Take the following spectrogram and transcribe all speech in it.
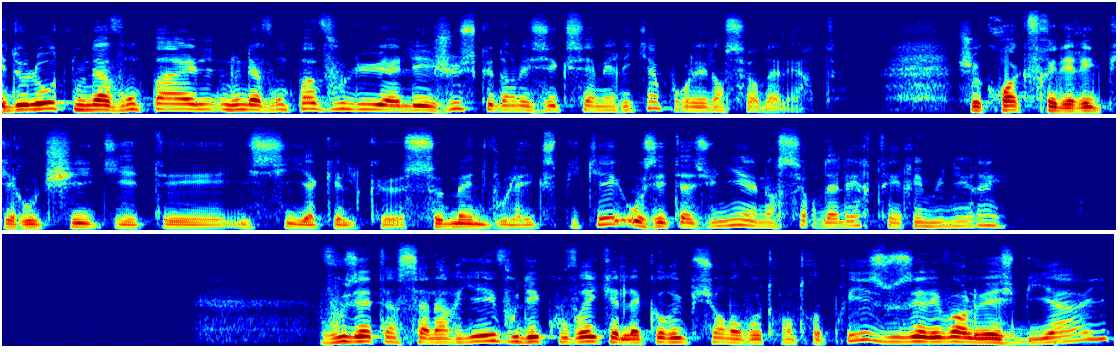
Et de l'autre, nous n'avons pas, voulu aller jusque dans les excès américains pour les lanceurs d'alerte. Je crois que Frédéric Pierucci, qui était ici il y a quelques semaines, vous l'a expliqué. Aux États-Unis, un lanceur d'alerte est rémunéré. Vous êtes un salarié, vous découvrez qu'il y a de la corruption dans votre entreprise, vous allez voir le FBI,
